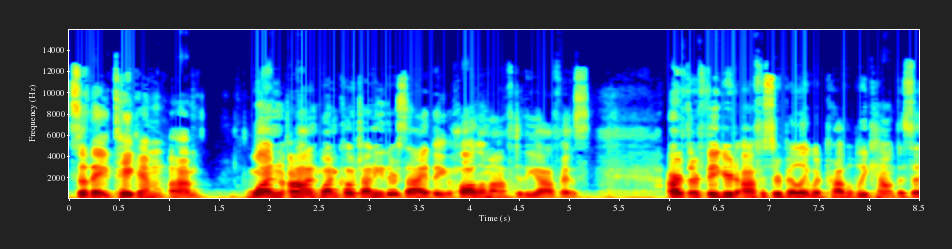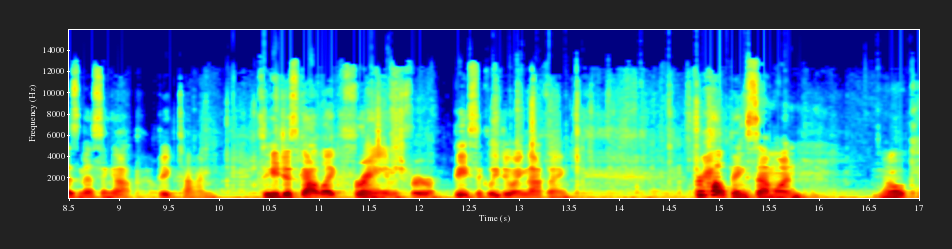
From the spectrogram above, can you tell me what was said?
So they take him um, one on one coach on either side. They haul him off to the office. Arthur figured Officer Billy would probably count this as messing up big time. So he just got like framed for basically doing nothing. For helping someone. Okay.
